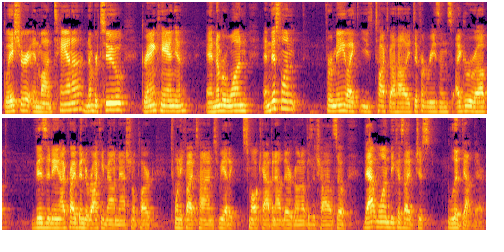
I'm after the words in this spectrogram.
Glacier in Montana. Number two, Grand Canyon. And number one, and this one for me, like you talked about, Holly, different reasons. I grew up visiting. I've probably been to Rocky Mountain National Park 25 times. We had a small cabin out there growing up as a child. So that one, because I've just lived out there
